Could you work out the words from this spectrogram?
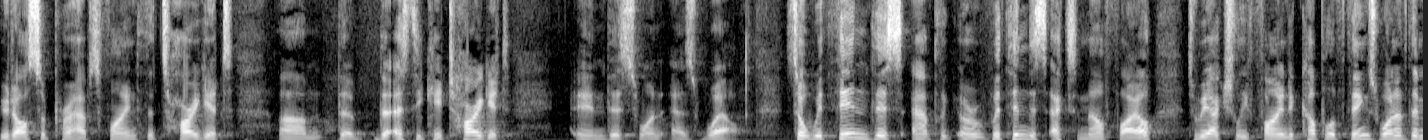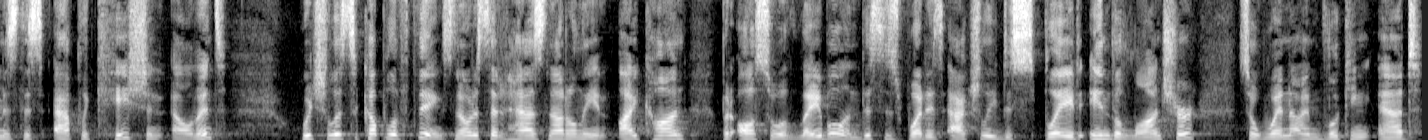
you'd also perhaps find the target, um, the, the SDK target in this one as well. So within this, or within this XML file, so we actually find a couple of things. One of them is this application element, which lists a couple of things. Notice that it has not only an icon, but also a label, and this is what is actually displayed in the launcher. So when I'm looking at,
